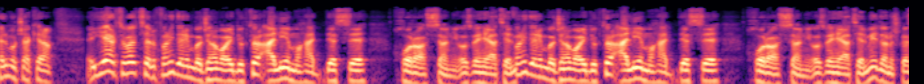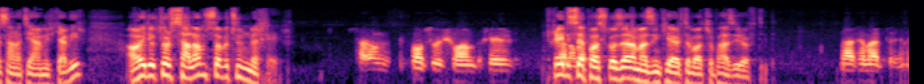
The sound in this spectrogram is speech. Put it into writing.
خیلی متشکرم. یه ارتباط تلفنی داریم با جناب آقای دکتر علی محدث خراسانی عضو هیئت علمی. داریم با جناب آقای دکتر علی محدث خراسانی عضو هیئت علمی دانشگاه صنعتی امیرکبیر آقای دکتر سلام صبحتون بخیر. سلام صبح شما بخیر. خیلی سپاسگزارم از اینکه ارتباط رو پذیرفتید. مرحمت داریم.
